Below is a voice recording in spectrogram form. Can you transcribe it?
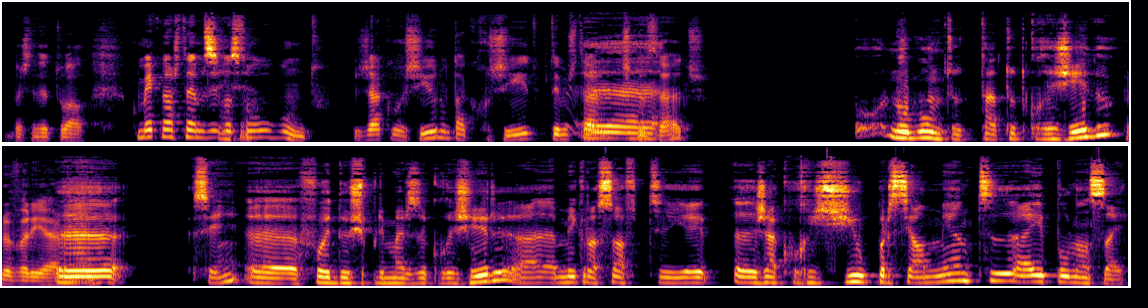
Bastante atual. Como é que nós estamos sim, em relação sim. ao Ubuntu? Já corrigiu? Não está corrigido? Podemos estar uh, descansados? No Ubuntu está tudo corrigido. Para variar. Uh, sim, uh, foi dos primeiros a corrigir. A Microsoft já corrigiu parcialmente, a Apple não sei.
